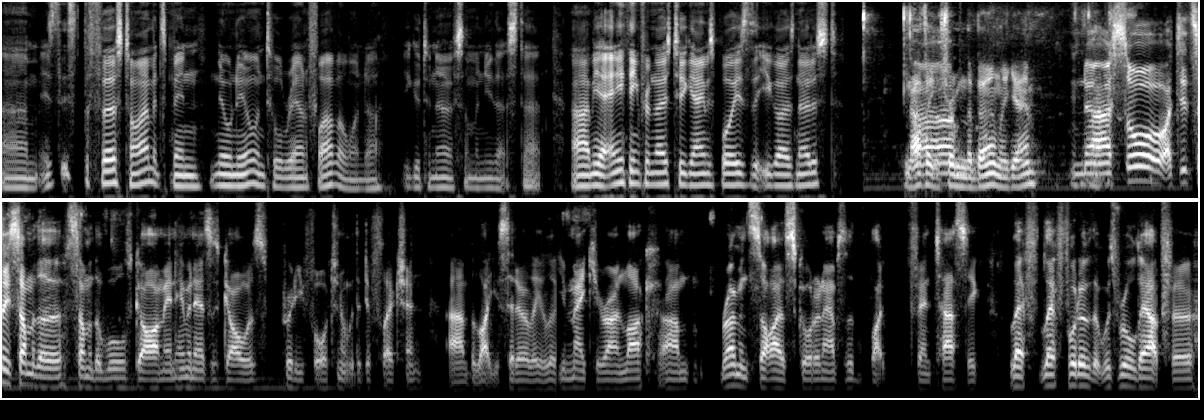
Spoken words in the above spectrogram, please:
Um, is this the first time it's been nil nil until round five? I wonder. Be good to know if someone knew that stat. Um, yeah, anything from those two games, boys, that you guys noticed? Nothing from Um, the Burnley game. No, I saw. I did see some of the some of the Wolves goal. I mean, Jimenez's goal was pretty fortunate with the deflection. Um, but like you said earlier, look, you make your own luck. Um, Romain Saïss scored an absolute like fantastic left left footer that was ruled out for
